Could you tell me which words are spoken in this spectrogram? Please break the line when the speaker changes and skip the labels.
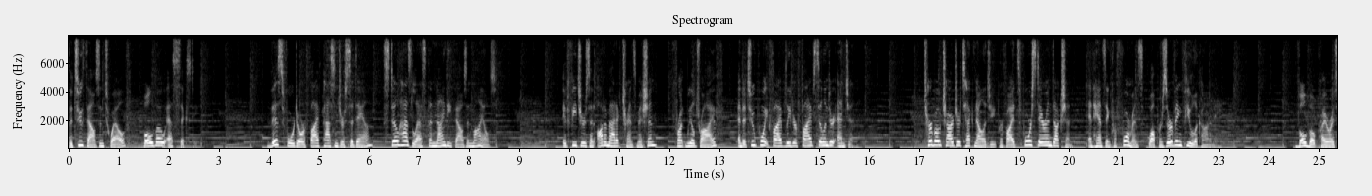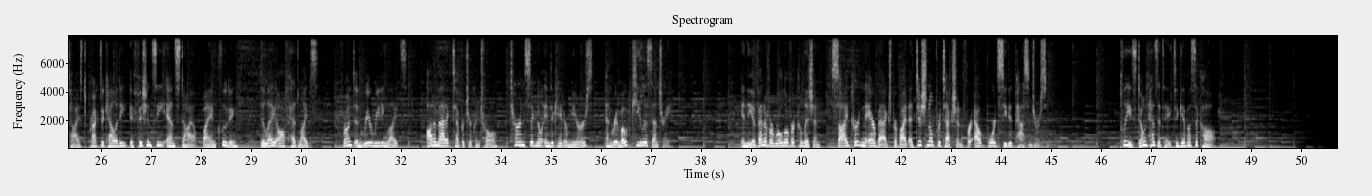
the 2012 Volvo S60. This four-door, five-passenger sedan still has less than 90,000 miles. It features an automatic transmission, front-wheel drive, and a 2.5-liter five-cylinder engine. Turbocharger technology provides forced air induction, enhancing performance while preserving fuel economy. Volvo prioritized practicality, efficiency, and style by including delay off headlights, front and rear reading lights, automatic temperature control, turn signal indicator mirrors, and remote keyless entry. In the event of a rollover collision, side curtain airbags provide additional protection for outboard seated passengers. Please don't hesitate to give us a call.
